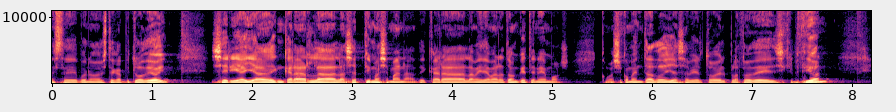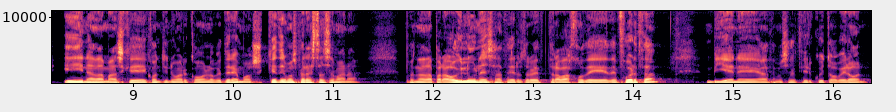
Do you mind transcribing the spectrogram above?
este, bueno, este capítulo de hoy, sería ya encarar la, séptima semana, de cara a la media maratón que tenemos. Como os he comentado, ya se ha abierto el plazo de inscripción y nada más que continuar con lo que tenemos. ¿Qué tenemos para esta semana? Pues nada, para hoy lunes hacer otra vez trabajo de, fuerza. Viene, hacemos el circuito Verón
